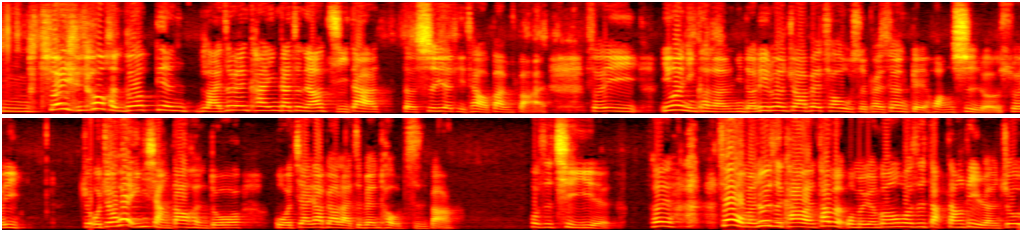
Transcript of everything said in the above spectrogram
嗯，所以就很多店来这边开，应该真的要极大的事业体才有办法。所以，因为你可能你的利润就要被抽五十 percent 给皇室了，所以就我觉得会影响到很多国家要不要来这边投资吧，或是企业。所以，所以我们就一直开玩，他们我们员工或是当当地人就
